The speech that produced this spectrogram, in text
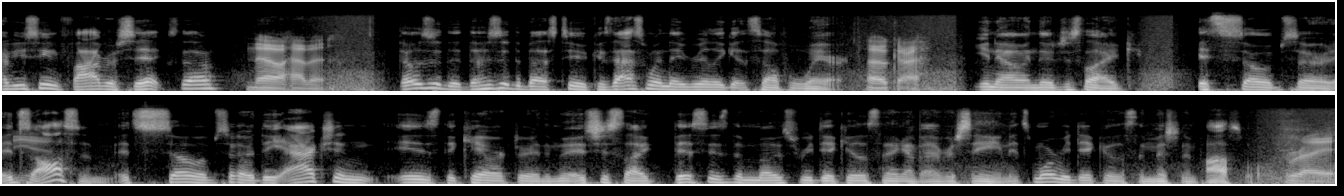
Have you seen five or six though? No, I haven't. Those are the those are the best too, because that's when they really get self aware. Okay. you know, and they're just like, it's so absurd. It's Yeah. awesome. It's so absurd. The action is the character in the movie. It's just like this is the most ridiculous thing I've ever seen. It's more ridiculous than Mission Impossible. Right.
